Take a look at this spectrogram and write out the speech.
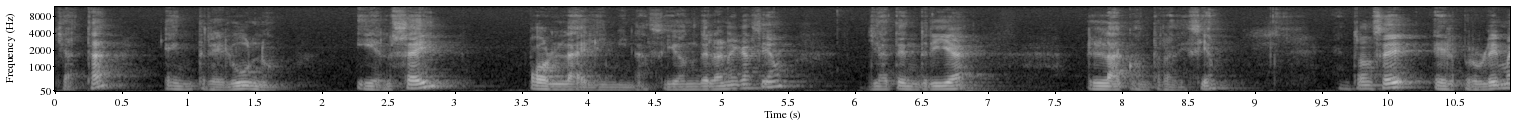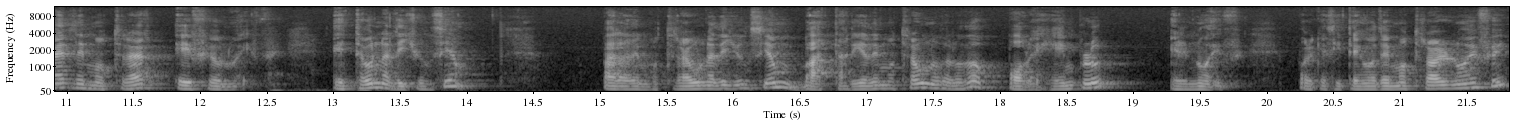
ya está, entre el 1 y el 6, por la eliminación de la negación, ya tendría la contradicción. Entonces, el problema es demostrar f o no f. Esta es una disyunción. Para demostrar una disyunción bastaría demostrar uno de los dos. Por ejemplo, el no f. Porque si tengo demostrado el no f,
